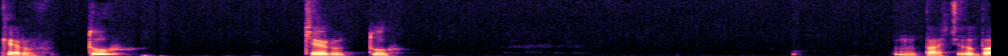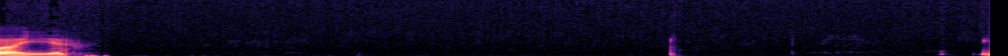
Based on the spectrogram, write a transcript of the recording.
Quero tu. Quero tu. Empate do Bahia. E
